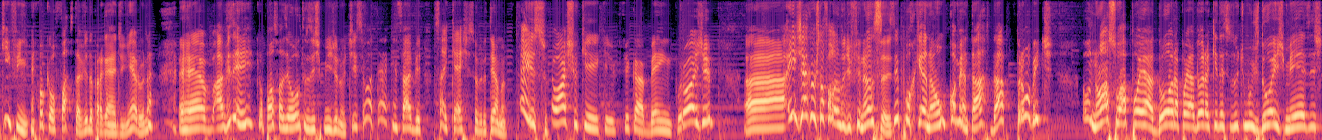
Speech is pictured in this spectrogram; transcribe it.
que enfim, é o que eu faço da vida para ganhar dinheiro, né? É, avisem aí que eu posso fazer outros spins de notícia ou até, quem sabe, sidecast sobre o tema. É isso, eu acho que, que fica bem por hoje. Uh, e já que eu estou falando de finanças, e por que não comentar da Promobit? O nosso apoiador, apoiador aqui desses últimos dois meses,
